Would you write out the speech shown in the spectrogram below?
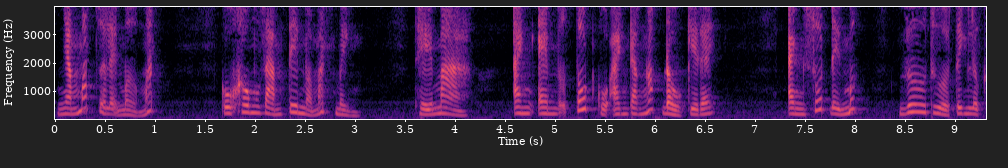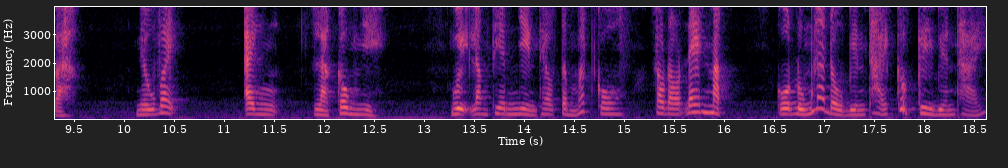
nhắm mắt rồi lại mở mắt. Cô không dám tin vào mắt mình. Thế mà anh em nữa tốt của anh đang ngóc đầu kia đấy. Anh sốt đến mức dư thừa tinh lực à? Nếu vậy, anh là công nhỉ? Ngụy Lăng Thiên nhìn theo tầm mắt cô, sau đó đen mặt. Cô đúng là đầu biến thái, cực kỳ biến thái.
